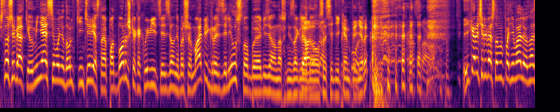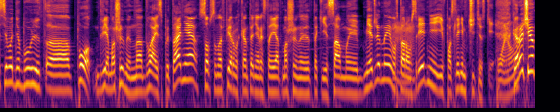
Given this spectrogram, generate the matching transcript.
Что ж, ребятки, у меня сегодня довольно-таки интересная подборочка. Как вы видите, я сделал небольшой маппинг, разделил, чтобы обезьяна наша не заглядывала да, да, в соседние контейнеры. Красава. И, короче, ребят, чтобы вы понимали, у нас сегодня будет э, по две машины на два испытания. Собственно, в первых контейнерах стоят машины такие самые медленные, во втором средние и в последнем читерские. Понял. Короче,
